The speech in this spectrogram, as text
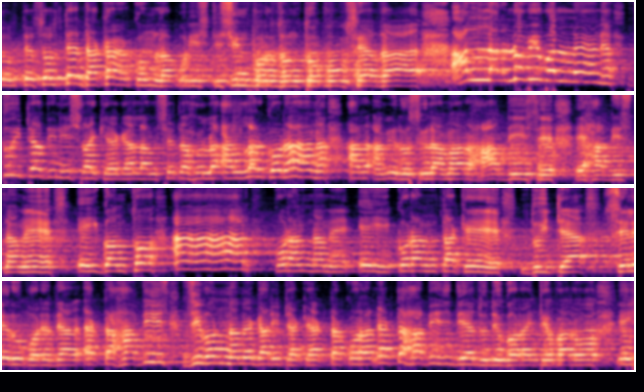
চলতে চলতে ঢাকা, কমলাপুর স্টেশন পর্যন্ত পৌঁছে যায়। আল্লাহর নবী বললেন, দুইটা জিনিস রেখে গেলাম, সেটা হলো আল্লাহর কোরআন আর আমি রসুল আমার হাদিস। এই হাদিস নামে এই গ্রন্থ আর কোরআন নামে এই কোরআনটাকে দুইটা ছেলের উপরে দেয়। একটা হাদিস, জীবন নামে গাড়িটাকে, একটা কোরআন, একটা হাদিস দিয়ে যদি গড়াইতে পারো, এই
